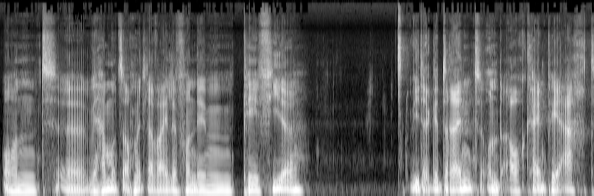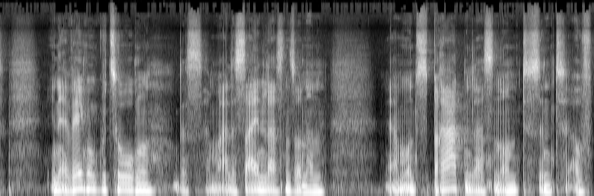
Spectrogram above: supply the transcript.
Und äh, wir haben uns auch mittlerweile von dem P4 wieder getrennt und auch kein P8 in Erwägung gezogen. Das haben wir alles sein lassen, sondern wir haben uns beraten lassen und sind auf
